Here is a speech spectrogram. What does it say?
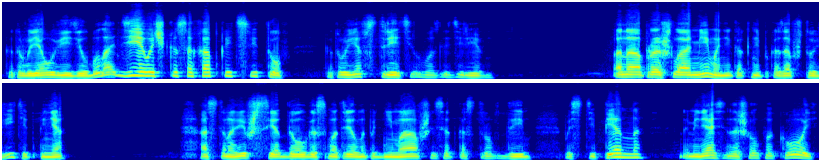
которого я увидел, была девочка с охапкой цветов, которую я встретил возле деревни. Она прошла мимо, никак не показав, что видит меня. Остановившись, я долго смотрел на поднимавшийся от костров дым. Постепенно на меня зашел покой.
